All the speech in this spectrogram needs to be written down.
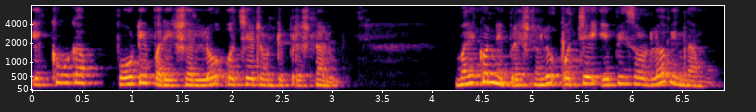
ఎక్కువగా పోటీ పరీక్షల్లో వచ్చేటువంటి ప్రశ్నలు. మరికొన్ని ప్రశ్నలు వచ్చే ఎపిసోడ్లో విందాము.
